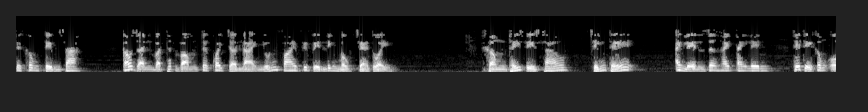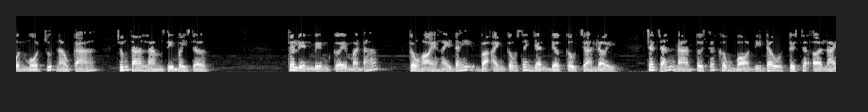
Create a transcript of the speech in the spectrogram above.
tôi không tìm ra. Cáo giận và thất vọng tôi quay trở lại nhún vai với vị linh mục trẻ tuổi. Không thấy gì sao? Chính thế. Anh liền giơ hai tay lên, thế thì không ổn một chút nào cả, chúng ta làm gì bây giờ? Tôi liền mỉm cười mà đáp, câu hỏi hay đấy và anh cũng sẽ nhận được câu trả lời. Chắc chắn là tôi sẽ không bỏ đi đâu, tôi sẽ ở lại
